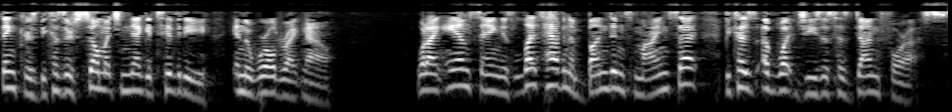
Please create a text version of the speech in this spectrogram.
thinkers because there's so much negativity in the world right now. What I am saying is let's have an abundance mindset because of what Jesus has done for us.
